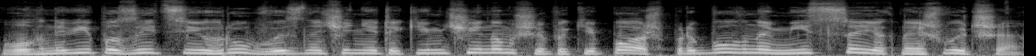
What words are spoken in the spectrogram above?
Вогневі позиції груп визначені таким чином, щоб екіпаж прибув на місце якнайшвидше.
